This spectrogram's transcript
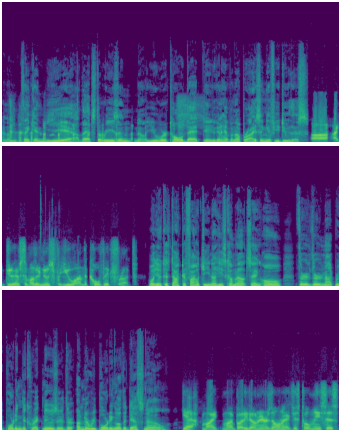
And I'm thinking, yeah, that's the reason. No, you were told that you know, you're going to have an uprising if you do this. Uh, I do have some other news for you on the COVID front. Well, you know, because Dr. Fauci, you know, he's coming out saying, "Oh, they're they're not reporting the correct news. They're they're underreporting all the deaths now." Yeah, my my buddy down in Arizona just told me. He says,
